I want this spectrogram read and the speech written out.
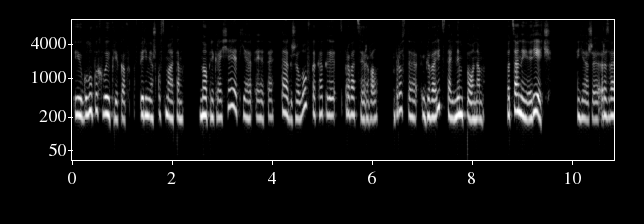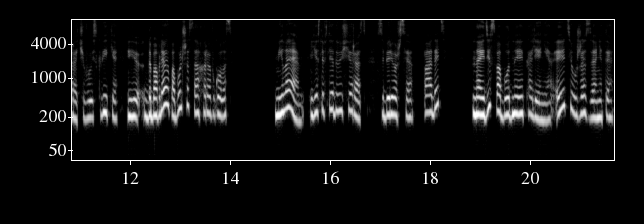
и глупых выкриков вперемешку с матом. Но прекращает Яр это так же ловко, как и спровоцировал. Просто говорит стальным тоном. «Пацаны, речь!» Я же разворачиваюсь к Вике и добавляю побольше сахара в голос. «Милая, если в следующий раз соберешься падать, найди свободные колени, эти уже заняты».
